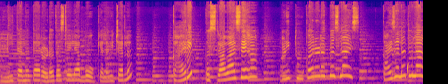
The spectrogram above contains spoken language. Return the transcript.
आणि त्यानं त्या रडत असलेल्या बोक्याला विचारलं काय रे कसला वास आहे हा? आणि तू का रडत बसलायस? काय झालं तुला?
